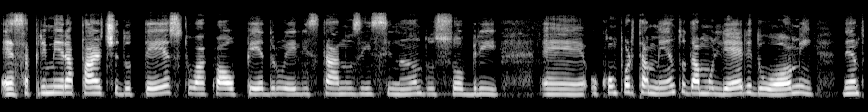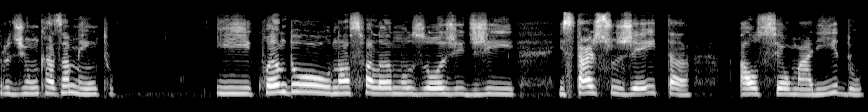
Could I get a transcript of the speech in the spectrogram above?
Essa primeira parte do texto, a qual Pedro ele está nos ensinando sobre é, o comportamento da mulher e do homem dentro de um casamento. E quando nós falamos hoje de estar sujeita ao seu marido,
